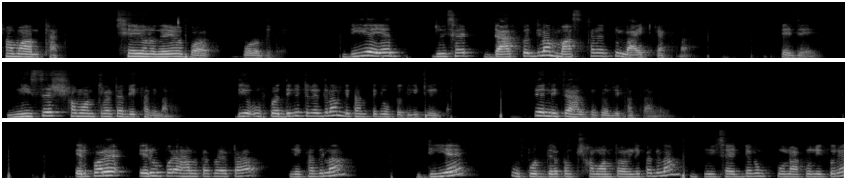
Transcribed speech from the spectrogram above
সমান থাকে, সেই অনুযায়ী আমি বড় বড় দেব। দিয়ে এর দুই সাইড ডার্ক করে দিলাম, মাঝখানে একটু লাইট কাটলাম এই যে, নিচের সমান্তরালটা রেখা দিলাম। দিয়ে উপরের দিকে টেনে দিলাম, এখান থেকে উপর দিকে টেনে দিলাম। দিয়ে নিচে হালকা করে রেখা টানলাম এরপরে, এর উপরে হালকা করে একটা রেখা দিলাম। দিয়ে উপর দিয়ে এরকম সমান্তরাল রেখা দিলাম, দুই সাইড এরকম কোনাকুনি করে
